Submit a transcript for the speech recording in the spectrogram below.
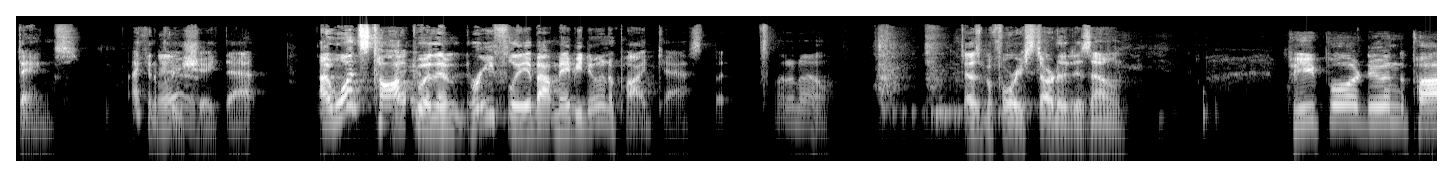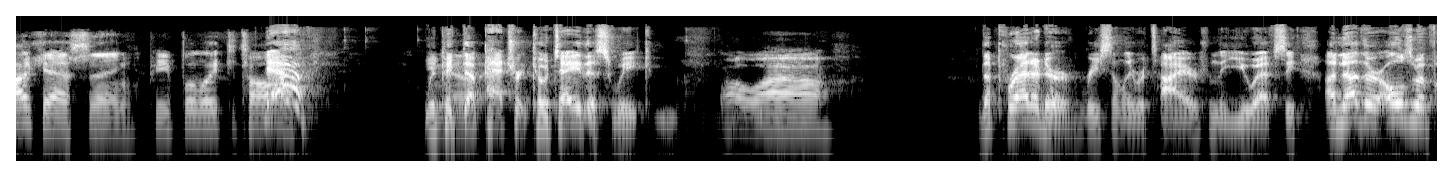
things. I can Yeah. appreciate that. I once talked with him briefly about maybe doing a podcast, but I don't know. That was before he started his own. people are doing the podcast thing. People like to talk. Yeah. We You picked know? up Patrick Cote this week. Oh wow. The Predator recently retired from the UFC. Another Ultimate.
